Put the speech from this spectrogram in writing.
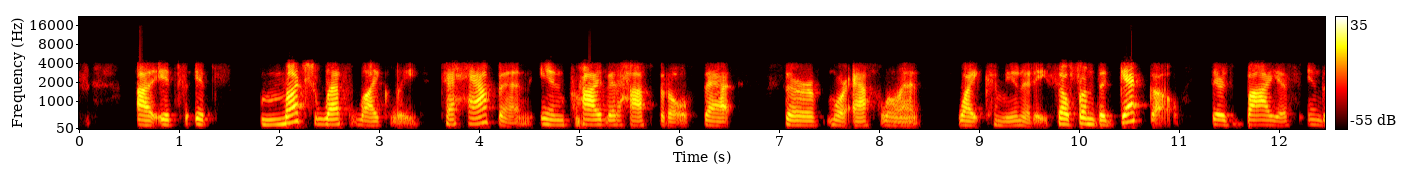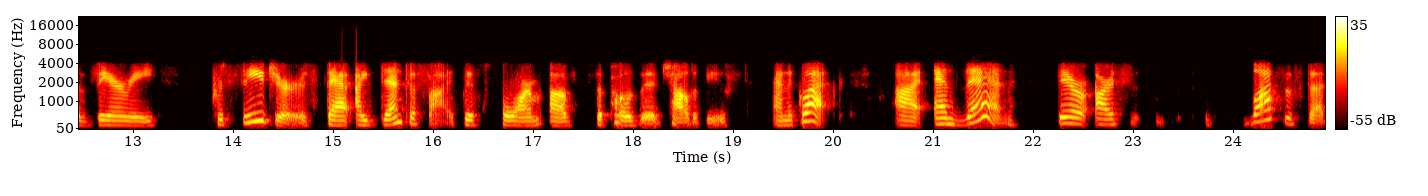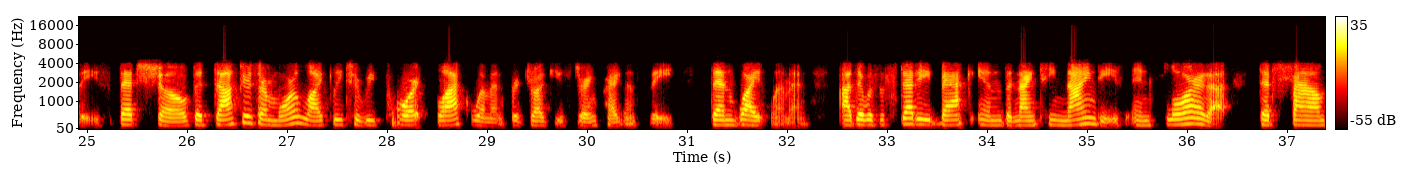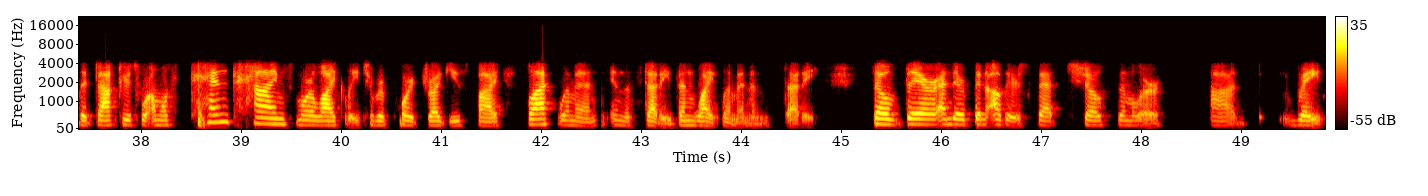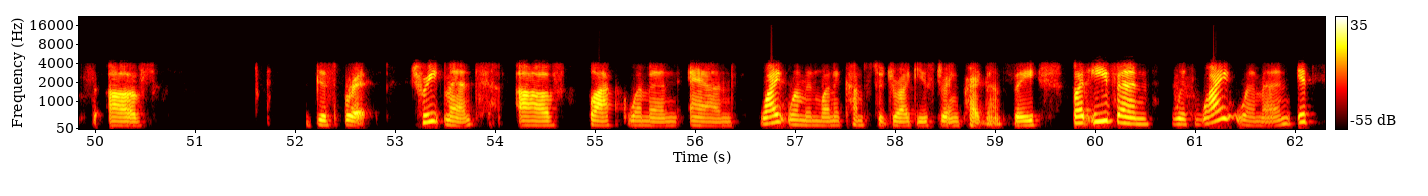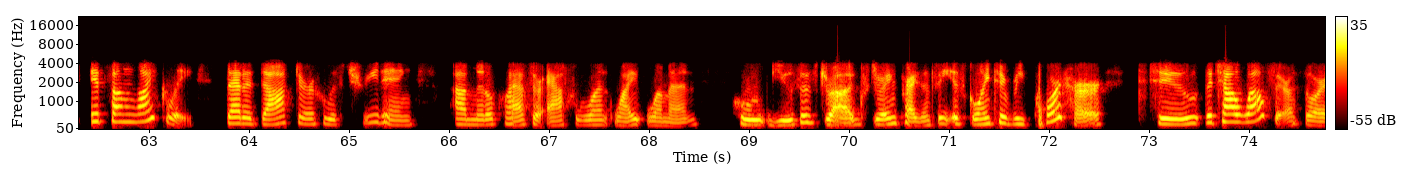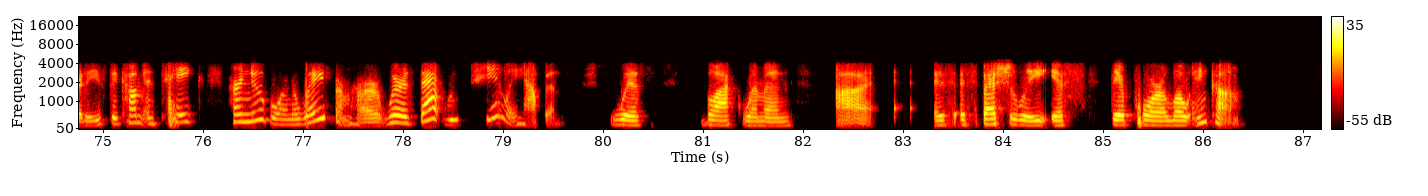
Uh, it's it's much less likely to happen in private hospitals that serve more affluent white communities. So from the get go, there's bias in the very procedures that identify this form of supposed child abuse and neglect. Uh, and then there are lots of studies that show that doctors are more likely to report Black women for drug use during pregnancy than white women. Uh, there was a study back in the 1990s in Florida that found that doctors were almost 10 times more likely to report drug use by Black women in the study than white women in the study. So there, and there have been others that show similar uh, rates of disparate treatment of Black women and white women when it comes to drug use during pregnancy. But even with white women, it's it's unlikely that a doctor who is treating a middle class or affluent white woman who uses drugs during pregnancy is going to report her to the child welfare authorities to come and take her newborn away from her, whereas that routinely happens with Black women, uh, especially if they're poor or low income.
